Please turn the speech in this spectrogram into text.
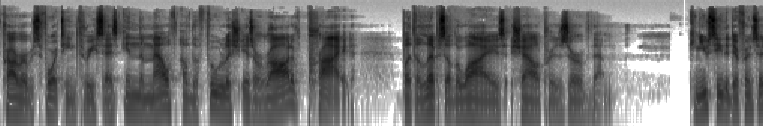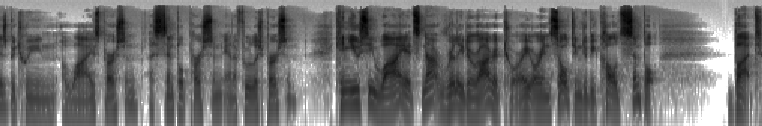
Proverbs 14:3 says, "In the mouth of the foolish is a rod of pride, but the lips of the wise shall preserve them." Can you see the differences between a wise person, a simple person, and a foolish person? Can you see why it's not really derogatory or insulting to be called simple? But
